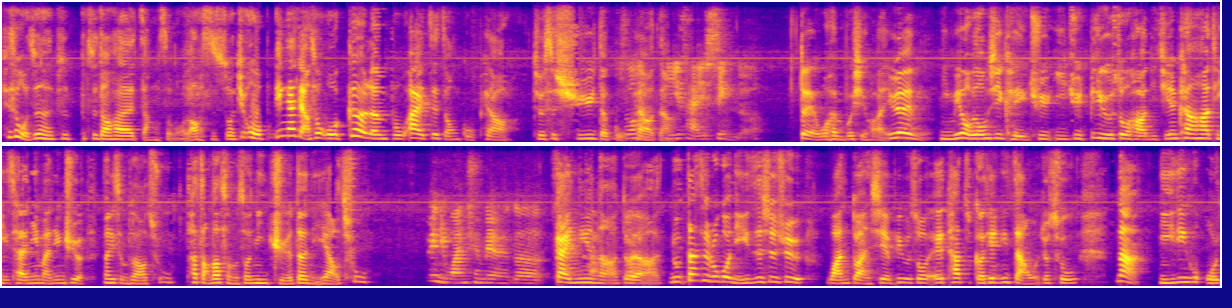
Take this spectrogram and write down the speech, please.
其实我真的是不知道它在涨什么，老实说，就我应该讲说，我个人不爱这种股票。就是虚的股票这样，题材性的，对我很不喜欢，因为你没有东西可以去依据。比如说，好，你今天看到它题材，你买进去了，那你什么时候要出？它涨到什么时候？你觉得你要出？因为你完全没有一个概念啊，对啊。如但是如果你一直是去玩短线，譬如说，哎，它隔天一涨我就出，那你一定会，我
